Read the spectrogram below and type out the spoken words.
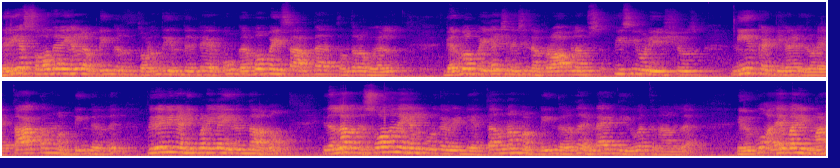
நிறைய சோதனைகள் அப்படிங்கிறது தொடர்ந்து இருந்துகிட்டே இருக்கும். கர்ப்பப்பை சார்ந்த தொந்தரவுகள் கர்ப்பப்பையில் சின்ன சின்ன ப்ராப்ளம்ஸ் பிசிஓடி இஷ்யூஸ் நீர்க்கட்டிகள் இதனுடைய தாக்கம் அப்படிங்கிறது பிறவின் அடிப்படையில் இருந்தாலும் இதெல்லாம் கொஞ்சம் சோதனைகள் கொடுக்க வேண்டிய தருணம் அப்படிங்கிறது ரெண்டாயிரத்தி இருபத்தி நாலில் இருக்கும். அதே மாதிரி மன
